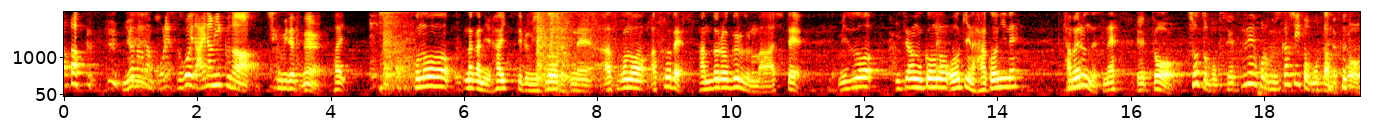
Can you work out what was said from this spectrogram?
宮坂さんこれすごいダイナミックな仕組みですね。はい。この中に入ってる水をですねあそこのあそこでハンドルをぐるぐる回して水を一番向こうの大きな箱にね貯めるんですね。えっとちょっと僕説明これ難しいと思ったんですけど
